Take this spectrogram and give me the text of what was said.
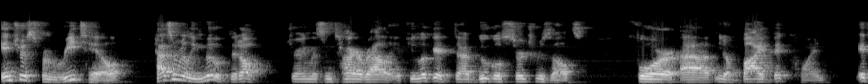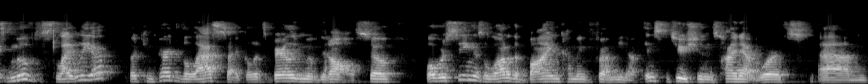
interest from retail hasn't really moved at all during this entire rally. If you look at uh, Google search results for uh, you know buy Bitcoin, it's moved slightly up, but compared to the last cycle, it's barely moved at all. So what we're seeing is a lot of the buying coming from you know institutions, high net worths, um,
